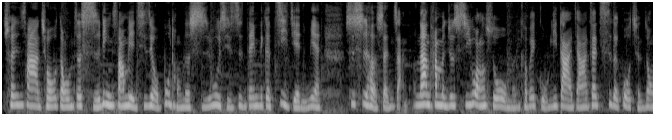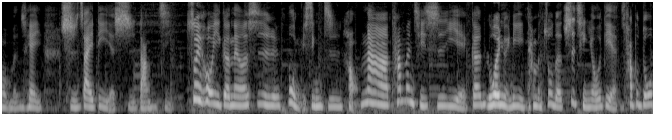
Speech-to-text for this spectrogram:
春夏秋冬这时令上面其实有不同的食物，其实在那个季节里面是适合生长的。那他们就希望说，我们可不可以鼓励大家在吃的过程中，我们可以食在地也食当季。最后一个呢是妇女新知，好，那他们其实也跟芦苇女力他们做的事情有点差不多，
